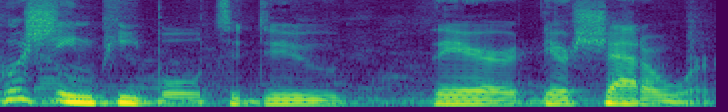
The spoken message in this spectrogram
pushing people to do their their shadow work.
